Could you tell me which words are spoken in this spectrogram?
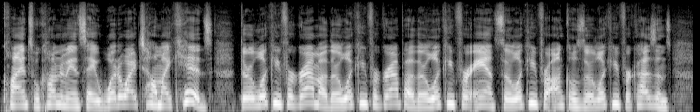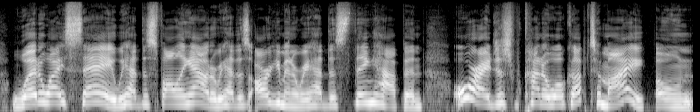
clients will come to me and say, What do I tell my kids? They're looking for grandma, they're looking for grandpa, they're looking for aunts, they're looking for uncles, they're looking for cousins. What do I say? We had this falling out, or we had this argument, or we had this thing happen. Or I just kind of woke up to my own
